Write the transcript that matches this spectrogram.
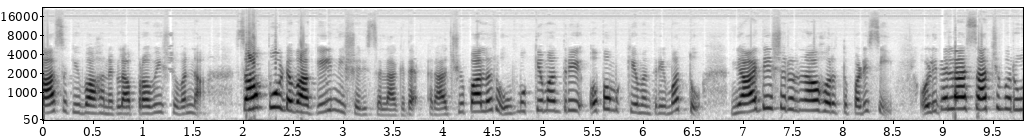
ಖಾಸಗಿ ವಾಹನಗಳ ಪ್ರವೇಶವನ್ನ ಸಂಪೂರ್ಣವಾಗಿ ನಿಷೇಧಿಸಲಾಗಿದೆ. ರಾಜ್ಯಪಾಲರು, ಮುಖ್ಯಮಂತ್ರಿ, ಉಪಮುಖ್ಯಮಂತ್ರಿ ಮತ್ತು ನ್ಯಾಯಾಧೀಶರನ್ನ ಹೊರತುಪಡಿಸಿ ಉಳಿದೆಲ್ಲ ಸಚಿವರು,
